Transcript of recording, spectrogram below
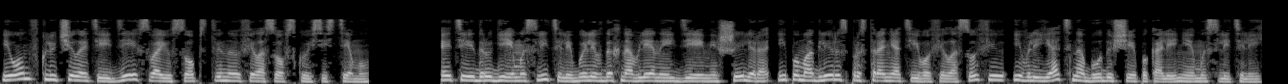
и он включил эти идеи в свою собственную философскую систему. Эти и другие мыслители были вдохновлены идеями Шиллера и помогли распространять его философию и влиять на будущее поколение мыслителей.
